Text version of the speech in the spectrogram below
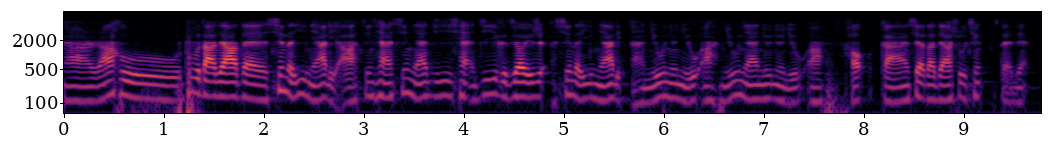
啊，然后祝大家在新的一年里啊，今天新年第一天第一个交易日，新的一年里啊，牛牛牛啊，牛年牛牛牛啊！好，感谢大家收听，再见。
